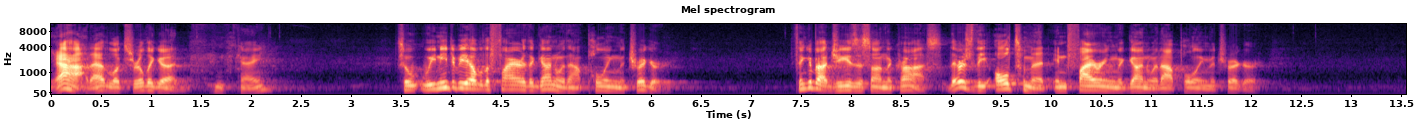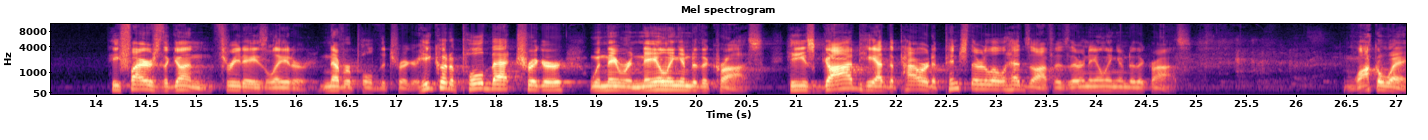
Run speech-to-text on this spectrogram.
Yeah, that looks really good. Okay? So we need to be able to fire the gun without pulling the trigger. Think about Jesus on the cross. There's the ultimate in firing the gun without pulling the trigger. He fires the gun three days later, never pulled the trigger. He could have pulled that trigger when they were nailing him to the cross. He's God. He had the power to pinch their little heads off as they're nailing him to the cross. Walk away.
